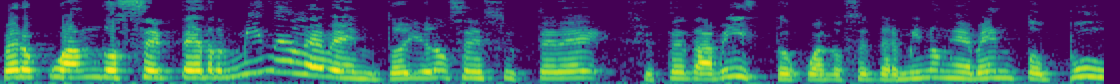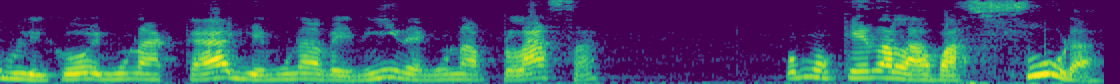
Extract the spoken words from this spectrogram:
Pero cuando se termina el evento, yo no sé si usted, si usted ha visto, cuando se termina un evento público en una calle, en una avenida, en una plaza, cómo queda la basura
